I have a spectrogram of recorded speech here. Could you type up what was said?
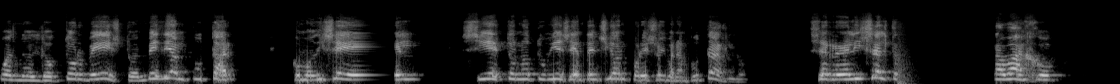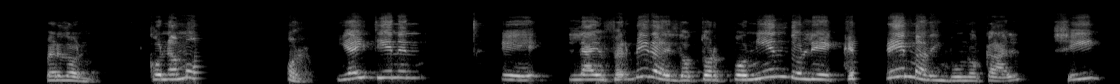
cuando el doctor ve esto? En vez de amputar, como dice él, si esto no tuviese intención, por eso iban a amputarlo. Se realiza el trabajo, perdón, con amor. Y ahí tienen eh, la enfermera del doctor poniéndole crema de inmunocal, ¿sí?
